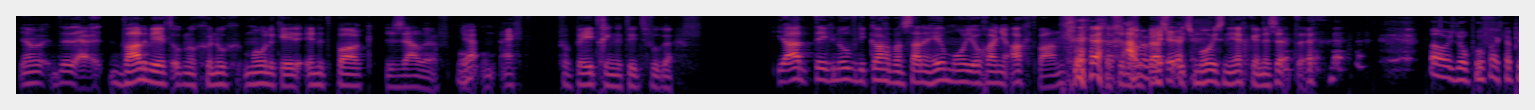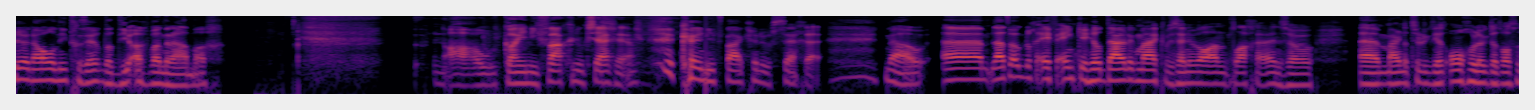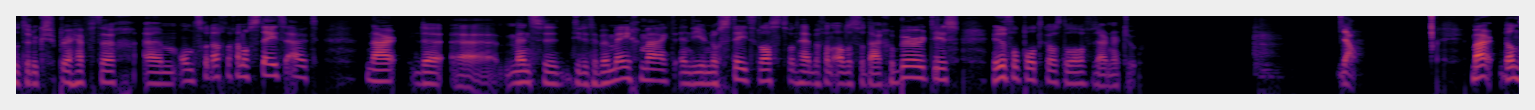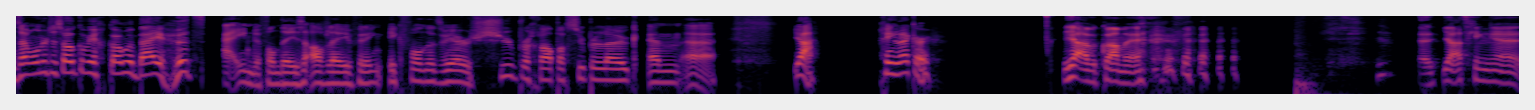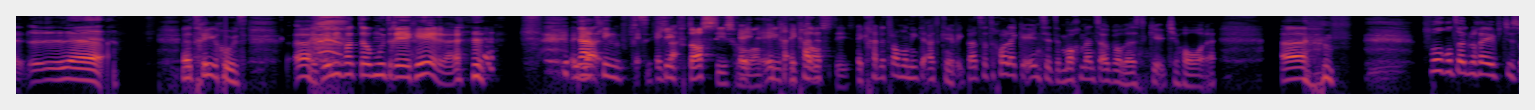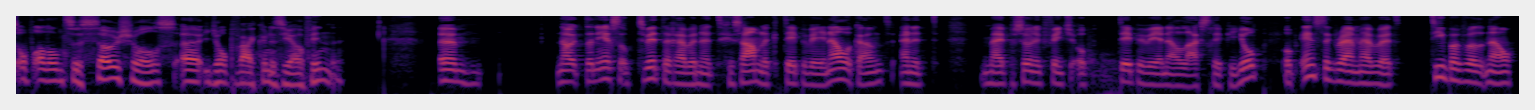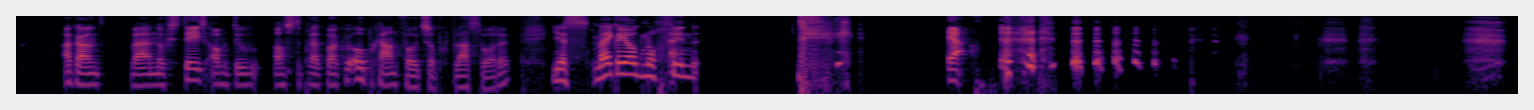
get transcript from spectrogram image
Ja, maar de, eh, Walibi heeft ook nog genoeg mogelijkheden in het park zelf. Om, Ja. om echt verbeteringen toe te voegen. Ja, tegenover die kartbaan staat een heel mooie oranje achtbaan. Daar zullen ze we best wel iets moois neer kunnen zetten. Oh Job, hoe vaak heb je nou al niet gezegd dat die achtbaan eraan mag? Nou, kan je niet vaak genoeg zeggen. Kun je niet vaak genoeg zeggen. Nou, ehm, laten we ook nog even één keer heel duidelijk maken. We zijn nu wel aan het lachen en zo. Ehm, maar natuurlijk, dit ongeluk, dat was natuurlijk super heftig. Ehm onze gedachten gaan nog steeds uit naar de eh, mensen die dit hebben meegemaakt. En die er nog steeds last van hebben van alles wat daar gebeurd is. Heel veel podcast love daar naartoe. Ja. Maar dan zijn we ondertussen ook alweer gekomen bij het einde van deze aflevering. Ik vond het weer super grappig, super leuk. En eh, ja, ging lekker. Ja, we kwamen... eh, ja, het ging... het ging goed. Eh, ik weet niet wat ik daarop moet reageren. ja, het ging, het ik ging fantastisch, Rowan. ik- ging ik ga- ik ga dit- fantastisch. ik ga dit er allemaal niet uitknippen. Ik laat het er gewoon lekker in zitten. Mogen mensen ook wel best een keertje horen. Ehm, volg ons ook nog eventjes op al onze socials. Eh, Job, waar kunnen ze jou vinden? Ehm, nou, ten eerste op Twitter hebben we het gezamenlijke TPWNL-account. En het, mij persoonlijk vind je op TPWNL-job. Op Instagram hebben we het teampark.nl-account. Waar nog steeds af en toe, als de pretparken weer open gaan, foto's op geplaatst worden. Yes, mij kan je ook nog vinden. Ja.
